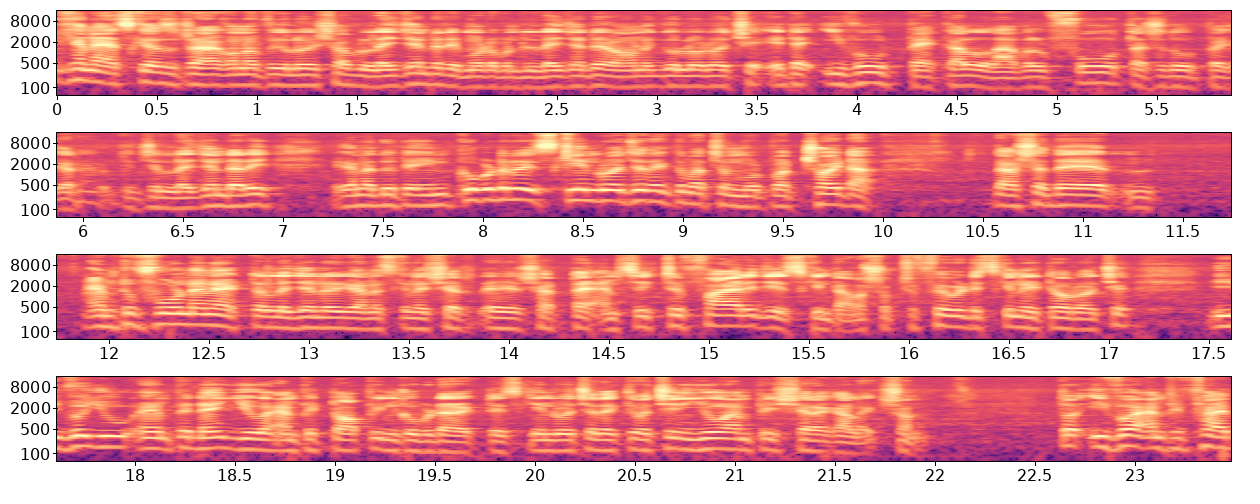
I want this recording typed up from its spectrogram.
এখানে অ্যাসকেস ড্রাগন অফ এগুলো সব লেজেন্ডারি মোটামুটি লেজেন্ডারি অনেকগুলো রয়েছে। এটা ইভো উডপ্যাকার লেভেল ফোর তার সাথে উডপ্যাকার আর কিছু লেজেন্ডারি এখানে দুটো ইনকুবেটরের স্কিন রয়েছে, দেখতে পাচ্ছেন মোটমাট ছয়টা। তার সাথে এম টু ফোর নাইনে একটা লেজেন্ডারি গান স্কিনের সাতটা এম সিক্সটি ফায়ারের যে স্কিনটা আমার সবচেয়ে ফেভারিট স্কিন এটাও রয়েছে। ইভো ইউ এমপি নেই ইউ এমপি টপ ইনকুবেটার একটা স্কিন রয়েছে, দেখতে পাচ্ছেন ইউ এমপি সেরা কালেকশন তো Evo MP five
